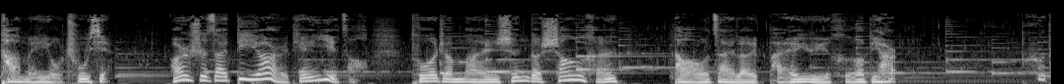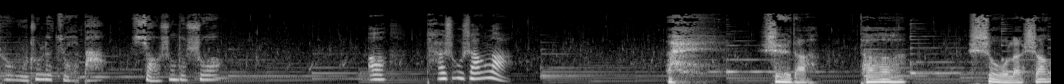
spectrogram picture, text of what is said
他没有出现，而是在第二天一早，拖着满身的伤痕，倒在了白玉河边儿。特特捂住了嘴巴，小声的说：“啊，他受伤了。”哎，是的，他受了伤，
